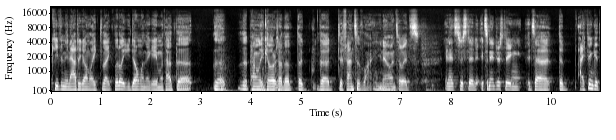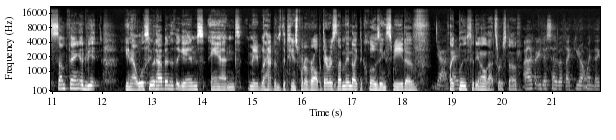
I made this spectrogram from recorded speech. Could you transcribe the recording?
keeping the going like like literally you don't win the game without the the the penalty killers or the the the defensive line you know? And so it's and it's just a, it's an interesting it's a the I think it's something it would be you know we'll see what happens at the games and maybe what happens with the team sport overall but there was something like the closing speed of Yeah, like I- Blue City and all that sort of stuff. I like what you just said with like you don't win the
